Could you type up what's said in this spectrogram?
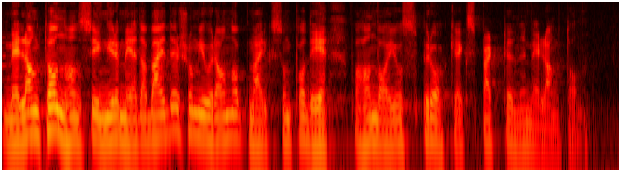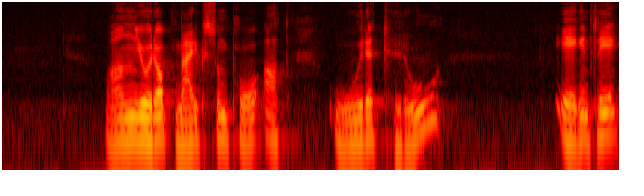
Melanchthon, hans yngre medarbeider, som gjorde han oppmerksom på det. For han var jo språkekspert, denne Melanchthon. Og Han gjorde oppmerksom på at ordet tro egentlig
